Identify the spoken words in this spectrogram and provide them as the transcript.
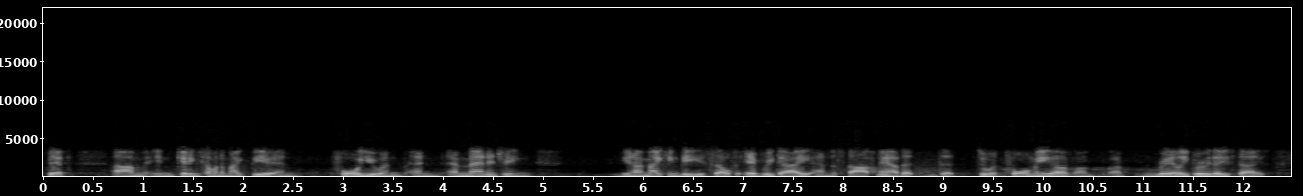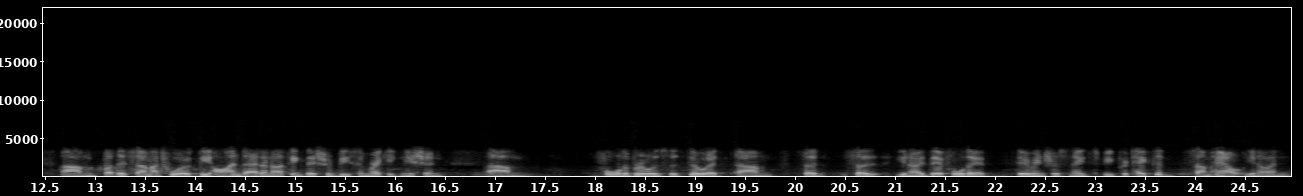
step um, in getting someone to make beer and for you and, and, and managing you know, making beer yourself every day and the staff now that, that do it for me. I, I, I rarely brew these days. Um, but there's so much work behind that, and I think there should be some recognition um, for the brewers that do it. Um, so, so you know, therefore their their interest needs to be protected somehow, you know, and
